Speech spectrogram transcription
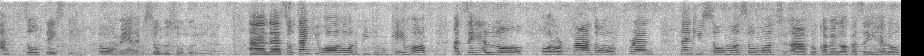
and so tasty oh man it was so good so good and uh, so thank you all all the people who came up and say hello all our fans all our friends Thank you so much, so much uh, for coming up and saying hello.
